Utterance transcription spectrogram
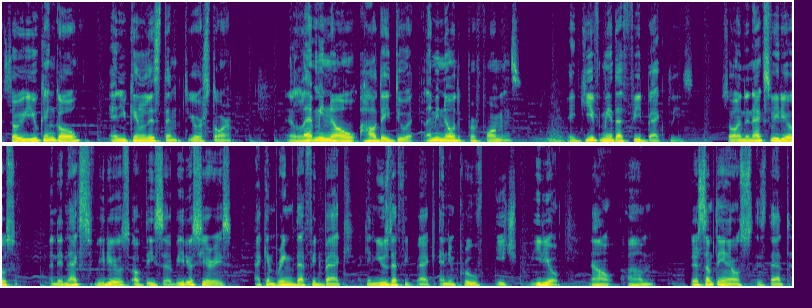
So you can go and you can list them to your store. And let me know how they do it. Let me know the performance. Okay, give me that feedback, please. So in the next videos, in the next videos of this uh, video series, I can bring that feedback, I can use that feedback and improve each video. Now, um, there's something else is that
